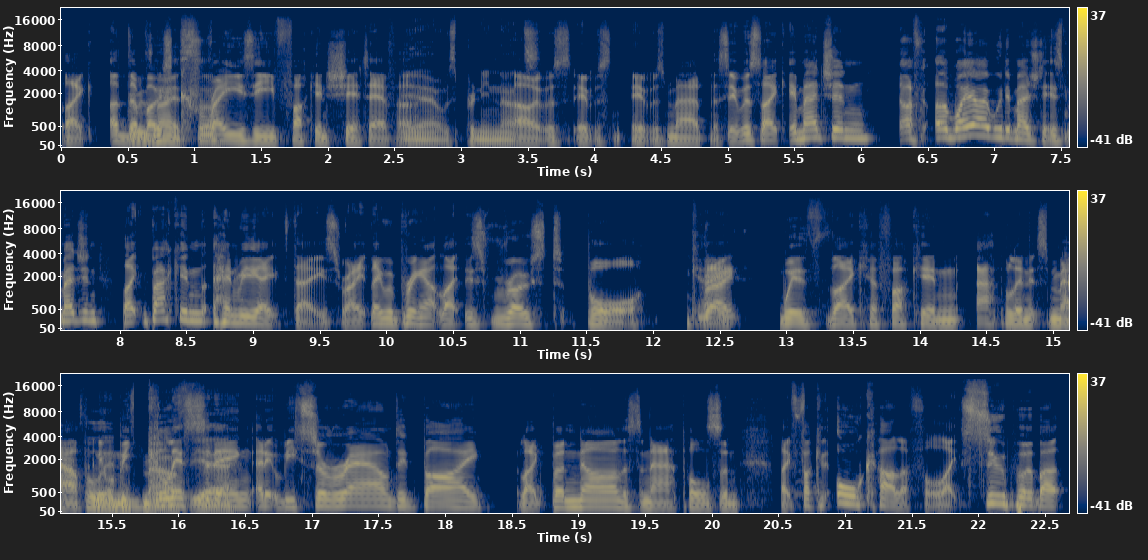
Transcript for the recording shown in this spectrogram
like uh, the most nice, though. crazy fucking shit ever. yeah, it was pretty nuts. Oh, it was it was it was madness. It was like imagine uh, the way I would imagine it is imagine like back in Henry VIII days, right? They would bring out like this roast boar, okay, Right. With like a fucking apple in its mouth, Apple and it would be its mouth, yeah. glistening, and it would be surrounded by like bananas and apples and like fucking all colorful, like super, but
